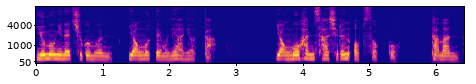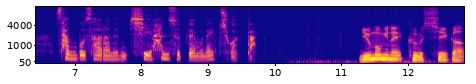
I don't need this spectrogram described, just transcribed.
유몽인의 죽음은 영모 때문이 아니었다. 영모한 사실은 없었고, 다만 상부사라는 시 한 수 때문에 죽었다. 유몽인의 그 시가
